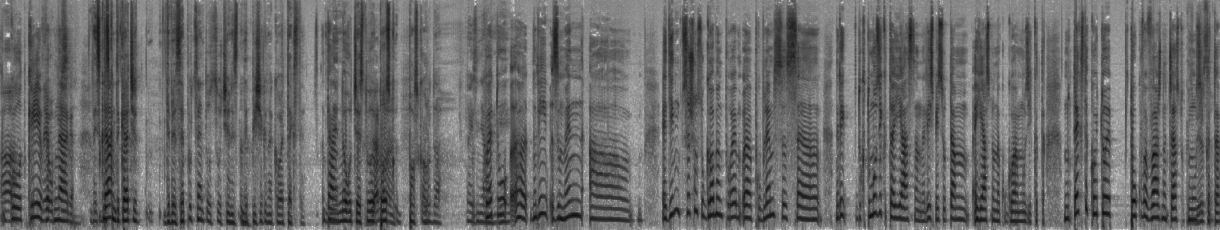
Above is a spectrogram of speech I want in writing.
а, го открие е веднага. Да, искам, да. искам да кажа, че 90% от случая не, не пише на кой е текст. Да. Не, много често, а по- е. по-скоро да. Да, извинявай. Което, а, нали, за мен а, един всъщност огромен а, проблем с... А, нали, докато музиката е ясна, нали, смисъл там е ясно на кого е музиката, но текста, който е толкова важна част от музиката,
